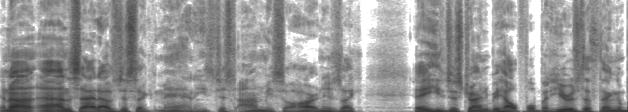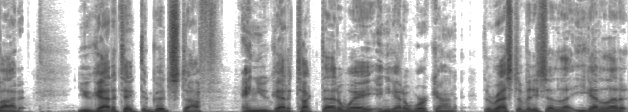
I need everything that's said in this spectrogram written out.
and on, on the side I was just like, man, he's just on me so hard, and he was like, hey, he's just trying to be helpful, but here's the thing about it: you got to take the good stuff and you got to tuck that away and you got to work on it. The rest of it, he said, you got to let it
